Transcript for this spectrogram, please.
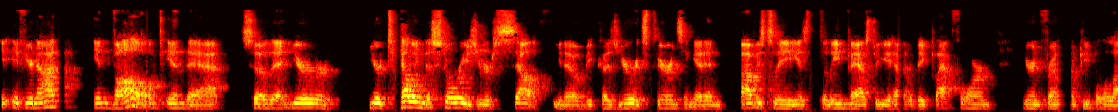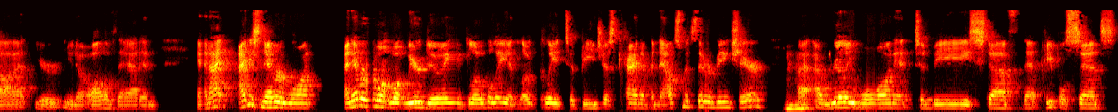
if you're not involved in that so that you're you're telling the stories yourself you know because you're experiencing it. And obviously as the lead pastor you have a big platform. You're in front of people a lot. You're you know all of that. And and i i just never want i never want what we're doing globally and locally to be just kind of announcements that are being shared mm-hmm. I, I really want it to be stuff that people sense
